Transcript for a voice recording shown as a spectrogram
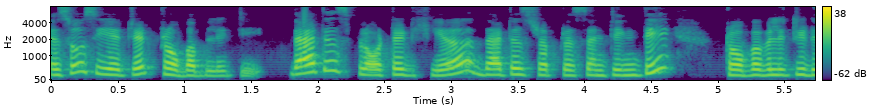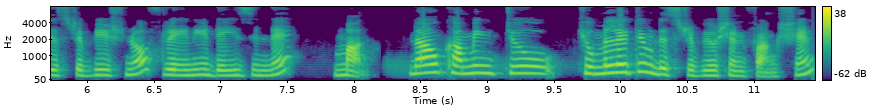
associated probability that is plotted here that is representing the probability distribution of rainy days in a month. Now coming to cumulative distribution function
